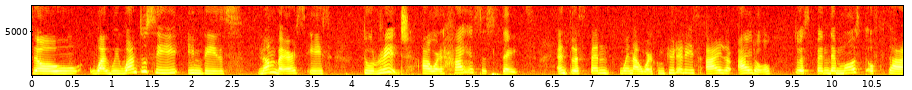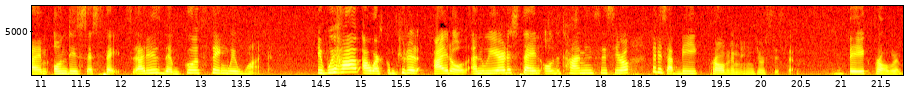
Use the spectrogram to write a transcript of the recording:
So what we want to see in these numbers is to reach our highest states and to spend, when our computer is idle, to spend the most of time on these states. That is the good thing we want. If we have our computer idle and we are staying all the time in C0, that is a big problem in your system, big problem.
